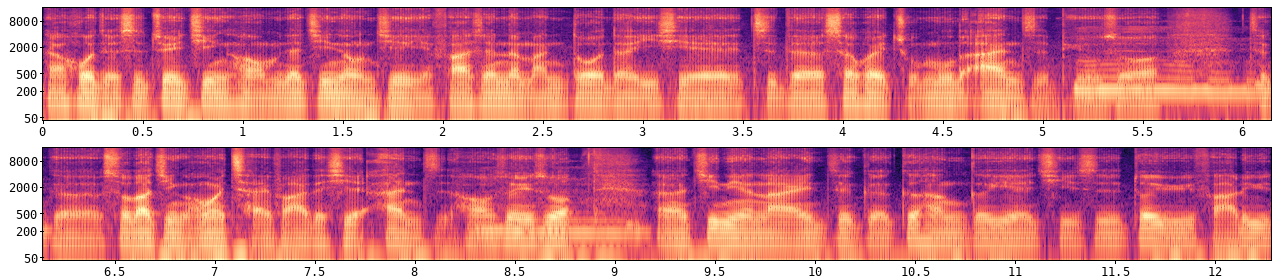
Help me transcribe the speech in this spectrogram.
那或者是最近哈，我们在金融界也发生了蛮多的一些值得社会瞩目的案子，比如说这个受到金管会裁罚的一些案子哈。所以说，呃，近年来这个各行各业其实对于法律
